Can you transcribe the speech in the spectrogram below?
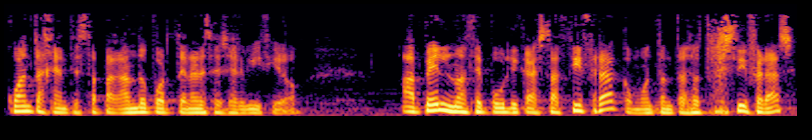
¿Cuánta gente está pagando por tener este servicio? Apple no hace pública esta cifra, como tantas otras cifras,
